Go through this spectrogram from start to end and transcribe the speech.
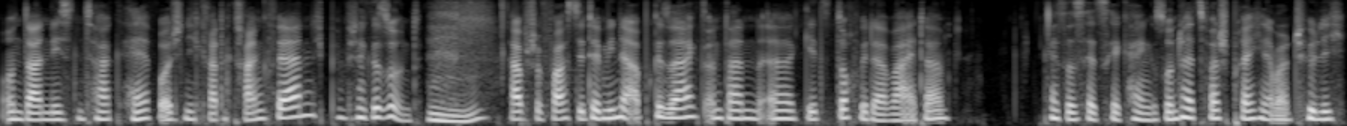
und dann nächsten Tag, hä, wollte ich nicht gerade krank werden? Ich bin wieder gesund. Mhm. Habe schon fast die Termine abgesagt und dann äh, geht es doch wieder weiter. Das ist jetzt kein Gesundheitsversprechen, aber natürlich,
